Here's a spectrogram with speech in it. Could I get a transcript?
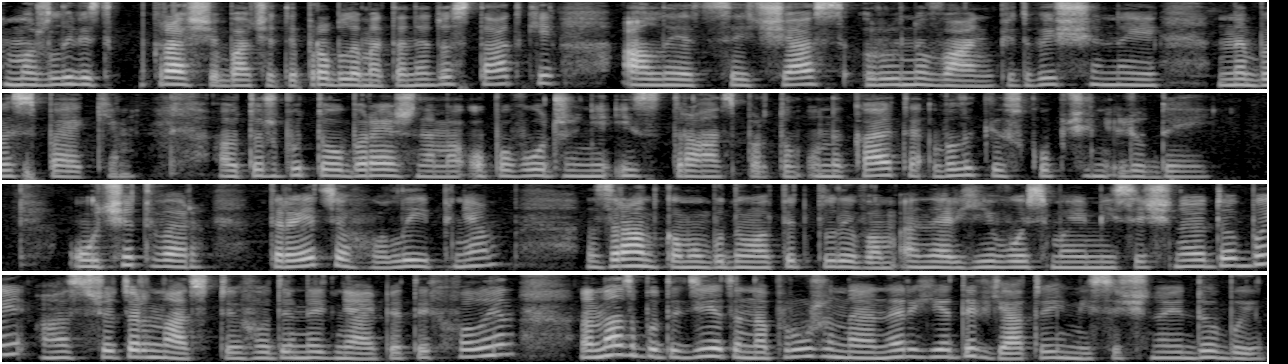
можливість краще бачити проблеми та недостатки, але це час руйнувань, підвищеної небезпеки. Тож будьте обережними у поводженні із транспортом, уникайте великих скупчень людей. У четвер, 3 липня, Зранку ми будемо під впливом енергії 8-ї місячної доби, а з 14 години дня і 5 хвилин на нас буде діяти напружена енергія 9-ї місячної доби.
